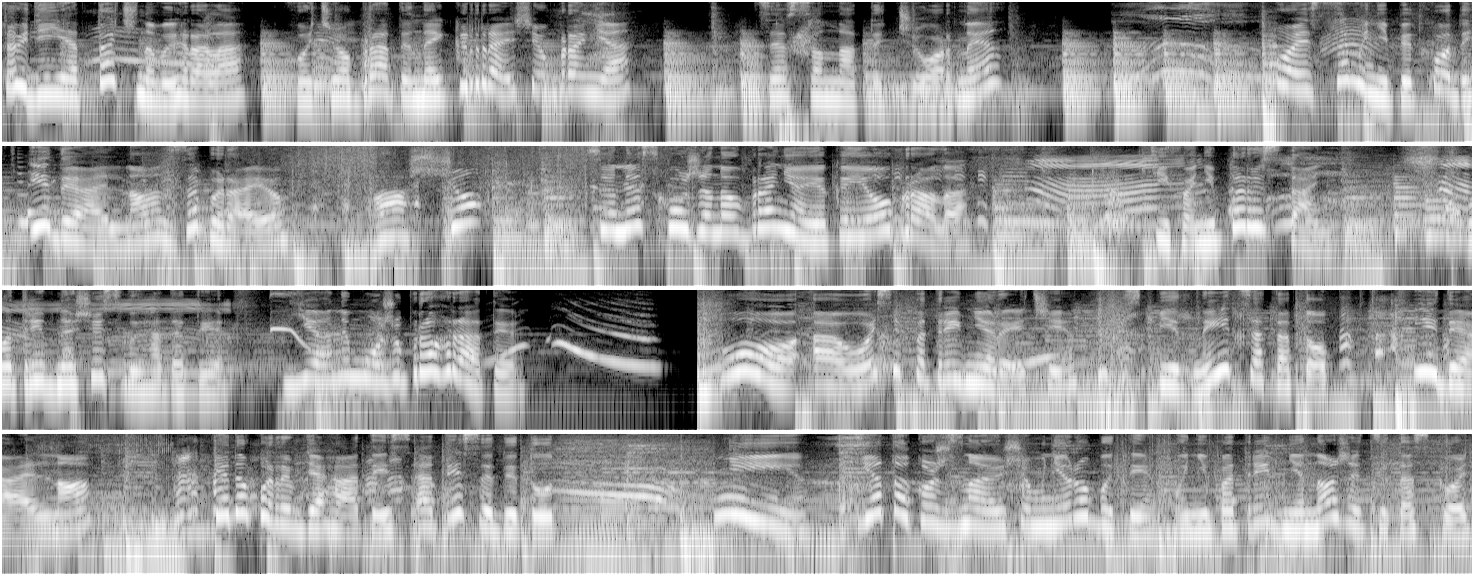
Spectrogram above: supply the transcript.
Тоді я точно виграла. Хочу обрати найкраще вбрання. Це все чорне. Ось це мені підходить ідеально. Забираю. А що? Це не схоже на вбрання, яке я обрала. Тіфані, перестань. Потрібно щось вигадати. Я не можу програти. О, а ось і потрібні речі: спідниця та топ. Ідеально. Піду перевдягатись, а ти сиди тут. Ні, я також знаю, що мені робити. Мені потрібні ножиці та скотч.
